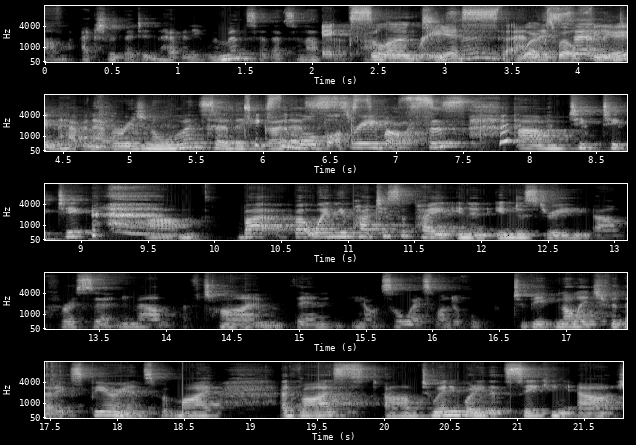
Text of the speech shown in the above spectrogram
um, actually, they didn't have any women, so that's another Excellent. reason. Yes, that and works well for you. Didn't have an Aboriginal woman, so there Ticks you go. the more That's boxes. three boxes. Um, tick, tick, tick. But but when you participate in an industry um, for a certain amount of time, then you know it's always wonderful to be acknowledged for that experience. But my advice um, to anybody that's seeking out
